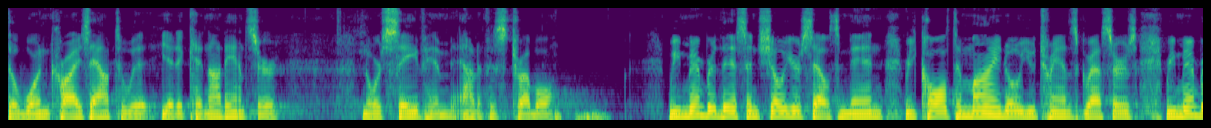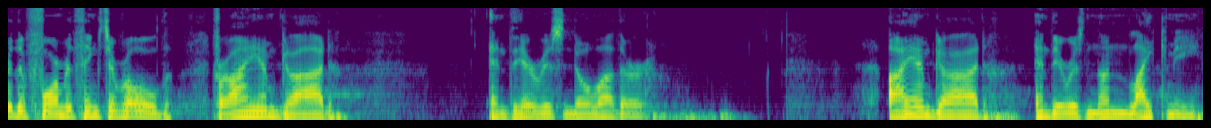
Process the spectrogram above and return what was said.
The one cries out to it, yet it cannot answer, nor save him out of his trouble. Remember this and show yourselves, men. Recall to mind, O you transgressors. Remember the former things of old. For I am God, and there is no other. I am God, and there is none like me,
